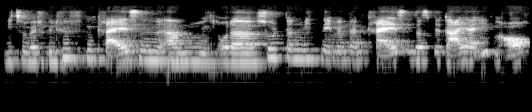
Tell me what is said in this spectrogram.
wie zum Beispiel Hüftenkreisen ähm, oder Schultern mitnehmen beim Kreisen, dass wir da ja eben auch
